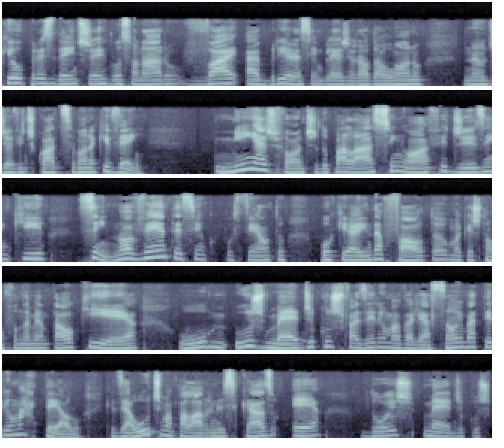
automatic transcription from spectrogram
que o presidente Jair Bolsonaro vai abrir a Assembleia Geral da ONU no dia 24, semana que vem minhas fontes do Palácio em off dizem que sim, 95%, porque ainda falta uma questão fundamental que é o, os médicos fazerem uma avaliação e baterem um martelo. Quer dizer, a última palavra nesse caso é dos médicos.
